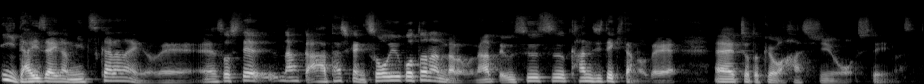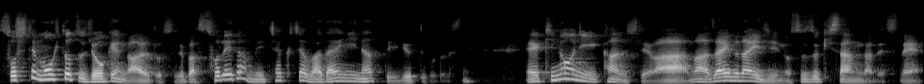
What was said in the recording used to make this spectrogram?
いい題材が見つからないので、えそしてなんか、あ確かにそういうことなんだろうなって薄々感じてきたので、えちょっと今日は発信をしています。そしてもう一つ条件があるとすれば、それがめちゃくちゃ話題になっているってことですね。えー、昨日に関しては、まあ、財務大臣の鈴木さんがですね、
